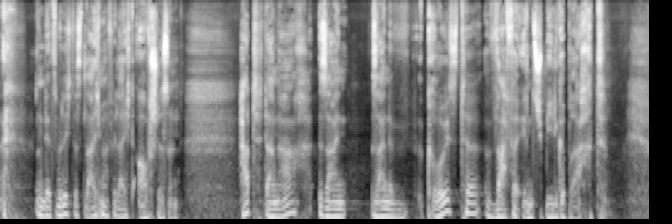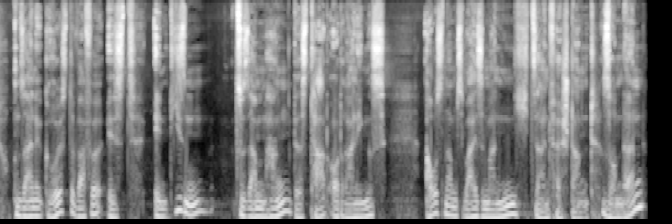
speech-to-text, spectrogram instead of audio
und jetzt will ich das gleich mal vielleicht aufschlüsseln, hat danach sein, seine größte Waffe ins Spiel gebracht. Und seine größte Waffe ist in diesem Zusammenhang des Tatortreinigens ausnahmsweise mal nicht sein Verstand, sondern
